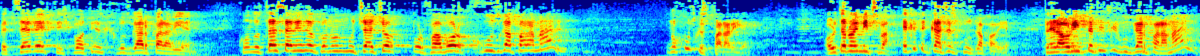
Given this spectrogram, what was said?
Betzedek tishpot, tienes que juzgar para bien. Cuando estás saliendo con un muchacho, por favor, juzga para mal. No juzgues para bien. Ahorita no hay mitzvah. Ya que te cases, juzga para bien. Pero ahorita tienes que juzgar para mal.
